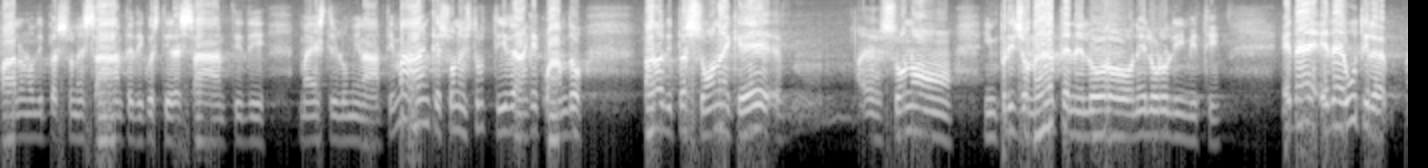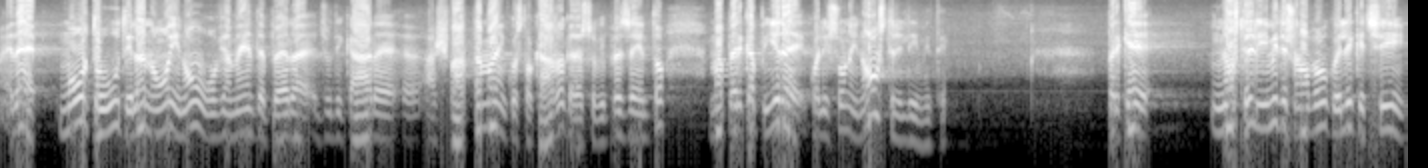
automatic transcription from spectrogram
parlano di persone sante, di questi re santi, di maestri illuminati, ma anche sono istruttive anche quando parla di persone che eh, sono imprigionate nei loro, nei loro limiti. Ed è, ed è utile, ed è molto utile a noi, non ovviamente per giudicare eh, Ashvatama in questo caso che adesso vi presento, ma per capire quali sono i nostri limiti. Perché i nostri limiti sono proprio quelli che ci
